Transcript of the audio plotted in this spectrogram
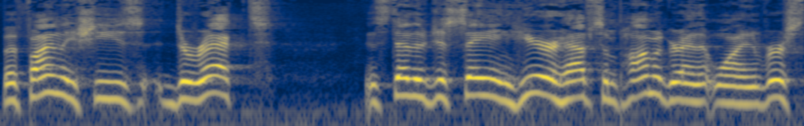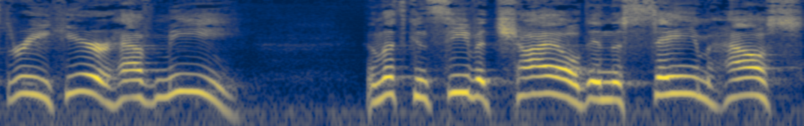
But finally, she's direct. Instead of just saying, Here, have some pomegranate wine. In verse 3, Here, have me. And let's conceive a child in the same house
